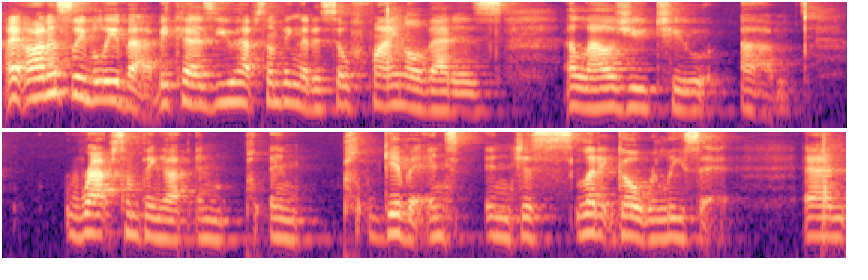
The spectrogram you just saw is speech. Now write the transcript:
I honestly believe that because you have something that is so final that is allows you to um, wrap something up and and give it and and just let it go, release it. And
